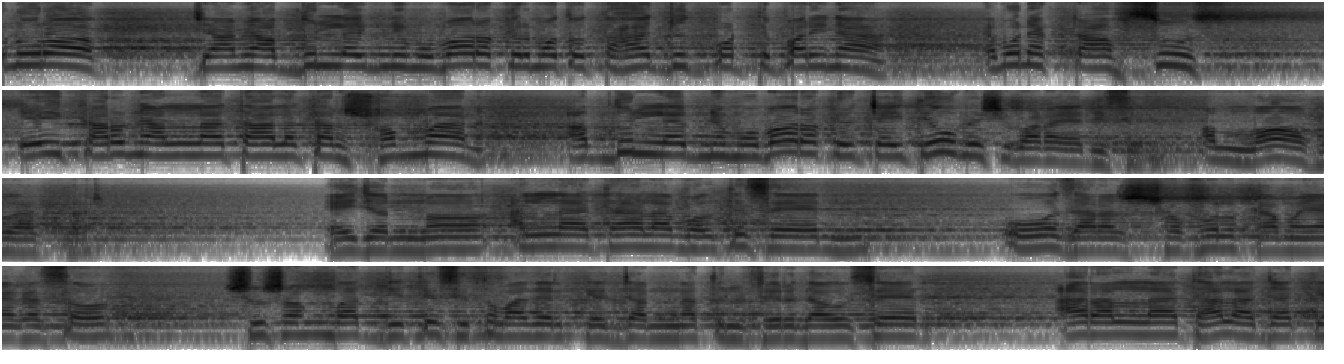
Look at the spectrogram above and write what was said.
অনুরাগ যে আমি আবদুল্লাহ ইবনে মুবারকের মতো তাহাজুদ পড়তে পারি না, এমন একটা আফসুস। এই কারণে আল্লাহ তাআলা তার সম্মান আবদুল্লাহ ইবনে মুবারকের চাইতেও বেশি বাড়াইয়া দিছেন আল্লাহ আকবার। এই জন্য আল্লাহ তাআলা বলতেছেন, ও যারা সফল কামায়া গেছ, সুসংবাদ দিতেছি তোমাদেরকে জান্নাতুল ফেরদাউসের। আর আল্লাহ তাআলা যাকে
